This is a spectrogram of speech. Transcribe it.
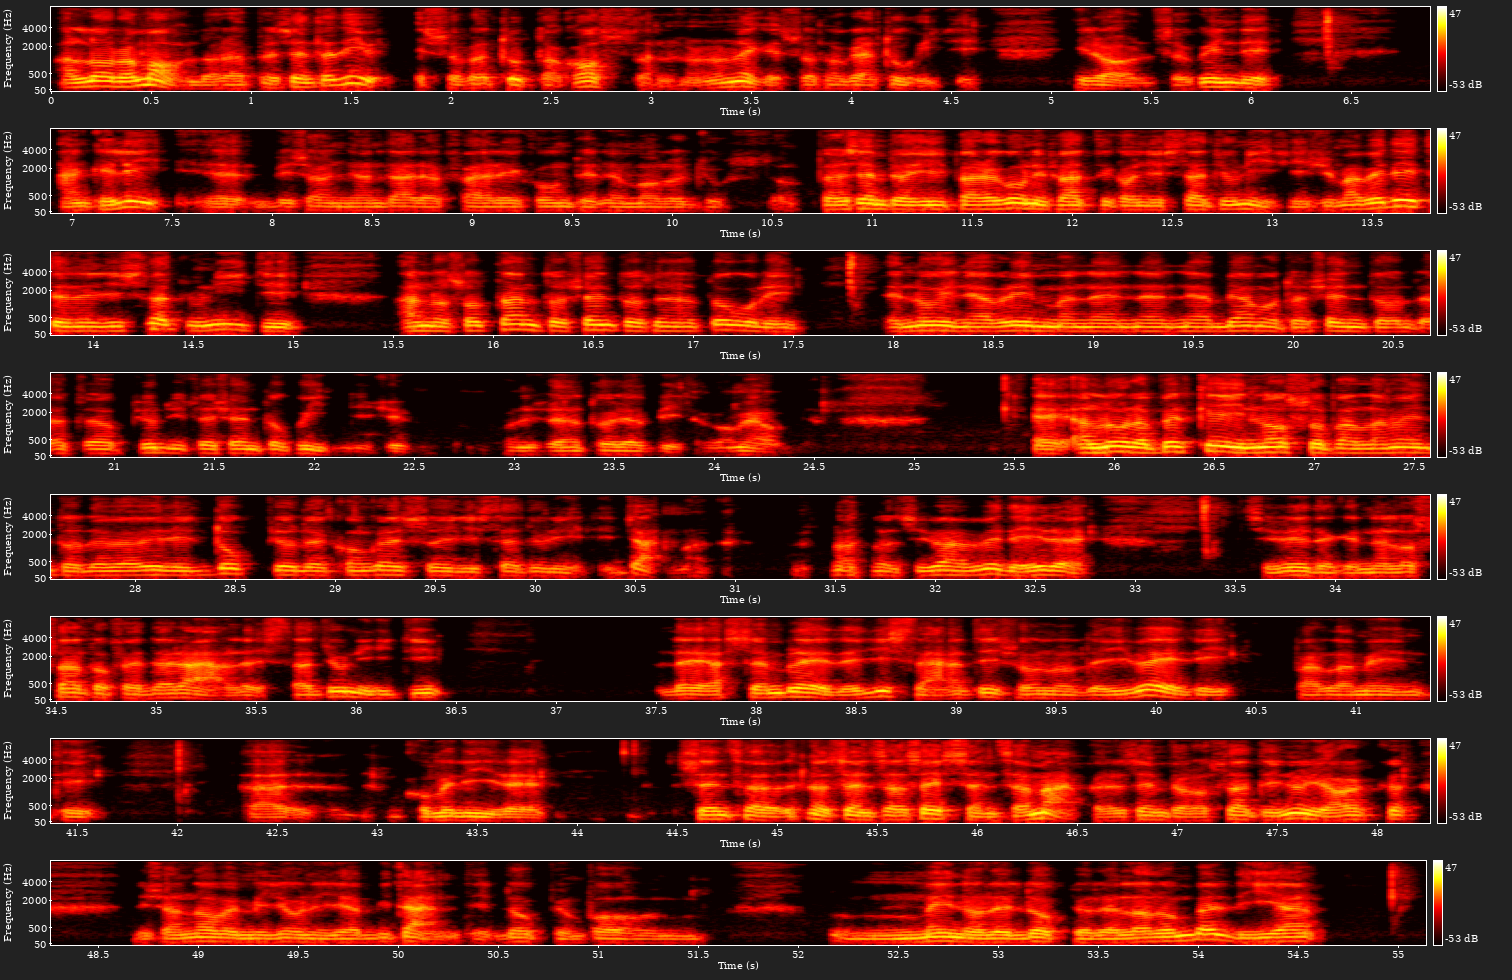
al loro modo rappresentativi e soprattutto costano, non è che sono gratuiti i Lords, quindi anche lì eh, bisogna andare a fare i conti nel modo giusto. Per esempio i paragoni fatti con gli Stati Uniti, dice, ma vedete negli Stati Uniti hanno soltanto 100 senatori e noi ne, avremmo, ne, ne abbiamo 300, più di 315 con i senatori a vita, come ovvio. E allora perché il nostro Parlamento deve avere il doppio del congresso degli Stati Uniti? Già, ma quando si va a vedere, si vede che nello Stato federale Stati Uniti le assemblee degli stati sono dei veri parlamenti, eh, come dire, senza, senza se e senza ma. Per esempio lo Stato di New York, 19 milioni di abitanti, doppio, un po' meno del doppio della Lombardia,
